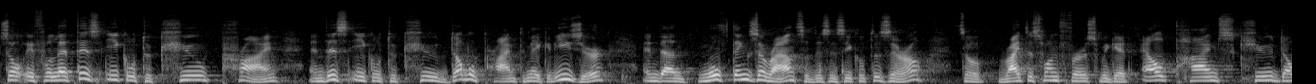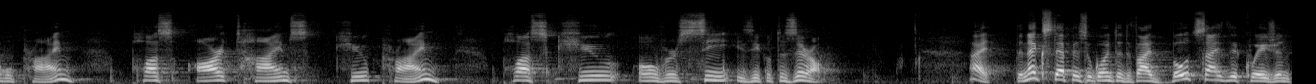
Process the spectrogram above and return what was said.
So if we let this equal to q prime, and this equal to q double prime to make it easier, and then move things around, so this is equal to zero. So write this one first, we get L times q double prime plus r times q prime plus q over c is equal to zero. All right, the next step is we're going to divide both sides of the equation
